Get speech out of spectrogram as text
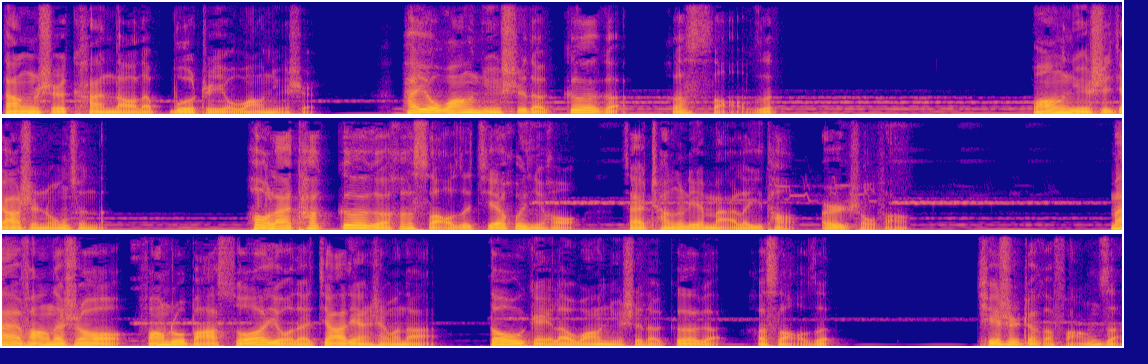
当时看到的不只有王女士，还有王女士的哥哥和嫂子。王女士家是农村的，后来她哥哥和嫂子结婚以后，在城里买了一套二手房。卖房的时候，房主把所有的家电什么的都给了王女士的哥哥和嫂子。其实这个房子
